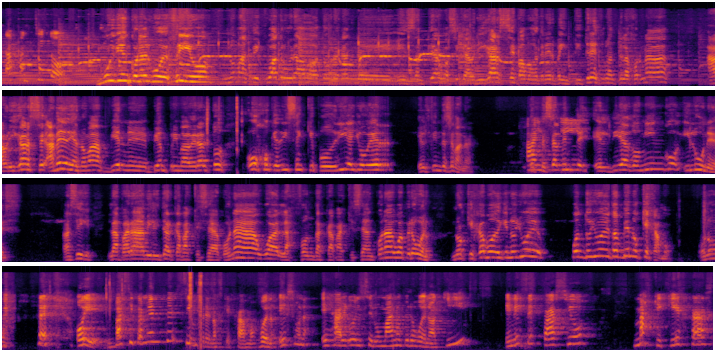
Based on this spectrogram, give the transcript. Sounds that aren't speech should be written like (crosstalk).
estás, Panchito? Muy bien, con algo de frío, no más de 4 grados a todo grande en Santiago, así que abrigarse, vamos a tener 23 durante la jornada. Abrigarse a medias nomás, bien, bien primaveral todo. Ojo que dicen que podría llover el fin de semana, especialmente el día domingo y lunes. Así que la parada militar capaz que sea con agua, las fondas capaz que sean con agua, pero bueno, nos quejamos de que no llueve. Cuando llueve también nos quejamos, ¿o no? (laughs) Oye, básicamente siempre nos quejamos. Bueno, es, es algo del ser humano, pero bueno, aquí, en este espacio, más que quejas,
